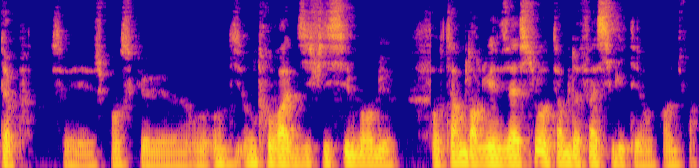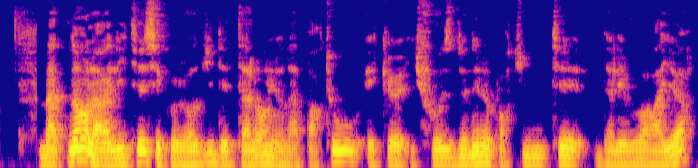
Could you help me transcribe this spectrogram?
top. Je pense qu'on on, trouvera difficilement mieux en termes d'organisation, en termes de facilité, encore une fois. Maintenant, la réalité, c'est qu'aujourd'hui, des talents, il y en a partout et qu'il faut se donner l'opportunité d'aller voir ailleurs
